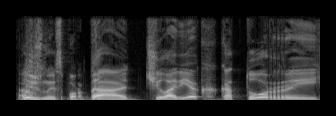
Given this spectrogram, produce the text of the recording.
Лыжный спорт, да? Да, человек, который,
